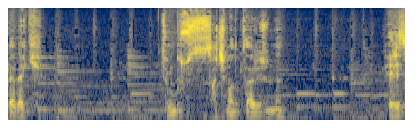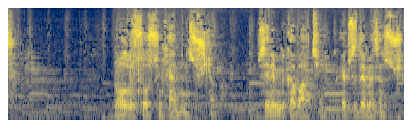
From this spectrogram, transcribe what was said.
bebek. Tüm bu saçmalıklar yüzünden Ferit. Ne olursa olsun kendini suçlama. Senin bir kabahatin yok. Hepsi Demet'in suçu.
